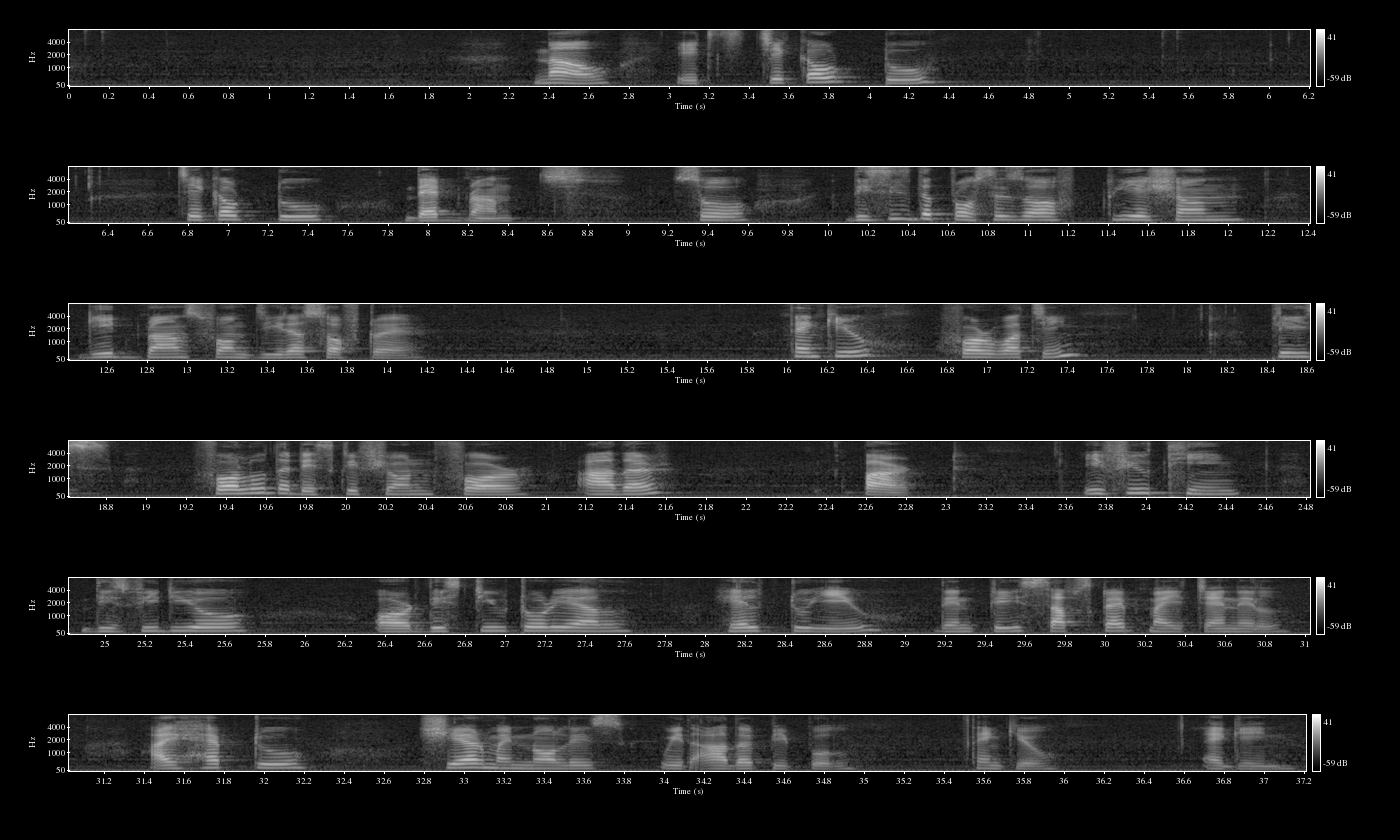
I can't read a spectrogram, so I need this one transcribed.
Now it's check out to check out to that branch so this is the process of creation git branch from jira software. Thank you for watching. Please follow the description for other part. If you think this video or this tutorial helped to you then please subscribe my channel. I have to share my knowledge with other people. Thank you again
